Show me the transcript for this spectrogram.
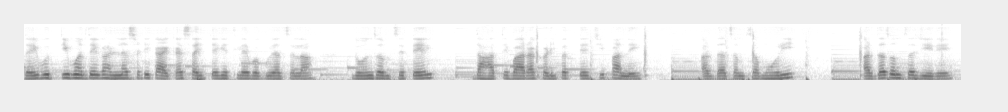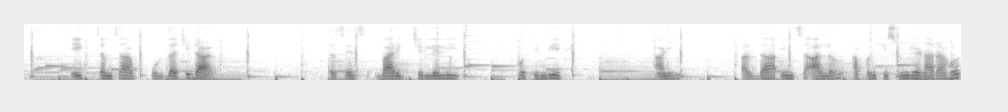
दहीबुत्तीमध्ये घालण्यासाठी काय काय साहित्य घेतलं आहे बघूया चला. दोन चमचे तेल दहा ते बारा कढीपत्त्याची पाने अर्धा चमचा मोहरी अर्धा चमचा जिरे एक चमचा उडदाची डाळ तसेच बारीक चिरलेली कोथिंबीर आणि अर्धा इंच आलं आपण किसून घेणार आहोत.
